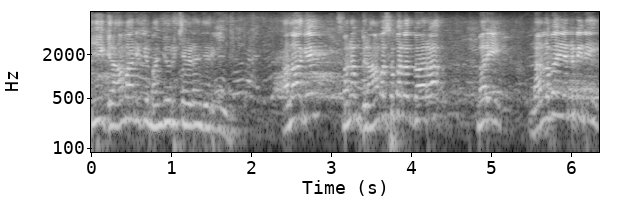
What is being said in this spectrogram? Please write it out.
ఈ గ్రామానికి మంజూరు చేయడం జరిగింది. అలాగే మనం గ్రామ సభల ద్వారా మరి నలభై ఎనిమిది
